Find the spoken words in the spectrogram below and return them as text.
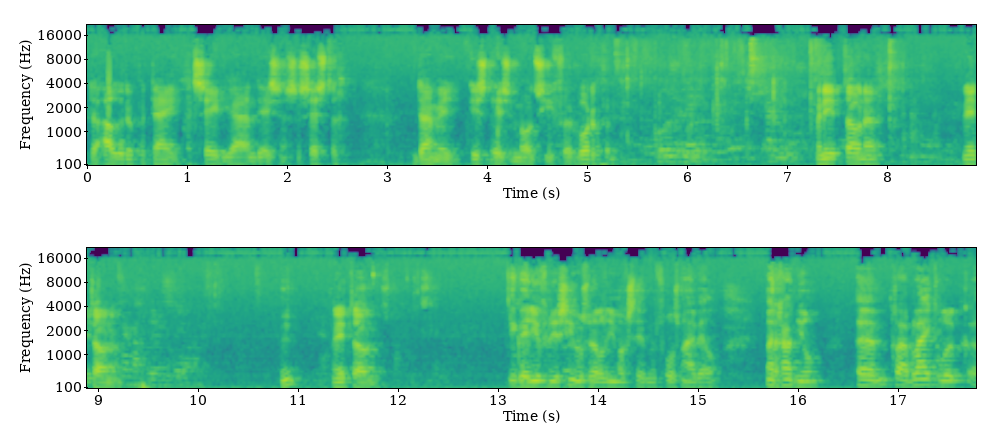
de oudere partij, het CDA en D66. Daarmee is deze motie verworpen. Meneer Tonen. Meneer Tonen. Hm? Meneer. Ik weet niet of meneer Simons wel of niet mag stemmen, volgens mij wel. Maar daar gaat het niet om. Um, klaarblijkelijk uh,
